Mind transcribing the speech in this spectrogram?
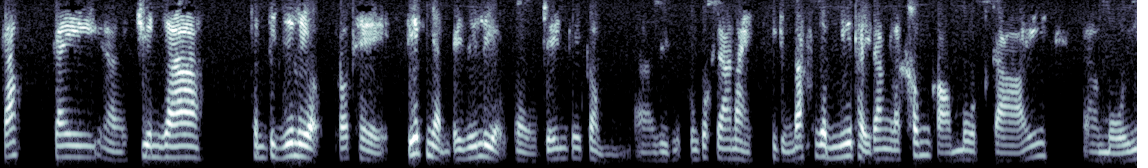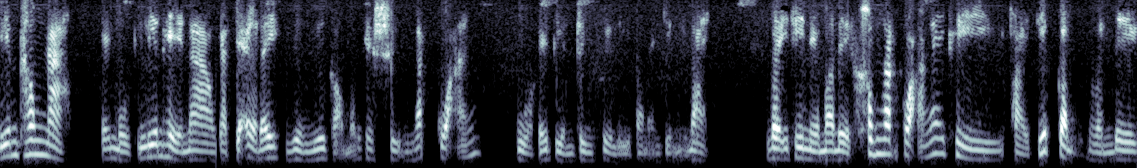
các cái uh, chuyên gia phân tích dữ liệu có thể tiếp nhận cái dữ liệu ở trên cái cổng uh, dịch vụ công quốc gia này. Thì chúng ta gần như thấy rằng là không có một cái Ờ, mối liên thông nào cái một cái liên hệ nào chặt chẽ ở đây? Dường như có một cái sự ngắt quãng của cái tiến trình xử lý phản ánh kiến nghị này. Vậy thì nếu mà để không ngắt quãng ấy, thì phải tiếp cận vấn đề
